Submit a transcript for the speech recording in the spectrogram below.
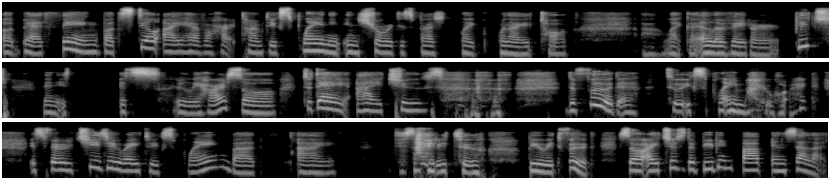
a bad thing, but still I have a hard time to explain it in short, especially like when I talk uh, like an elevator pitch, then it's it's really hard. So today I choose the food to explain my work. It's very cheesy way to explain, but I decided to be with food. So I choose the bibimbap and salad.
